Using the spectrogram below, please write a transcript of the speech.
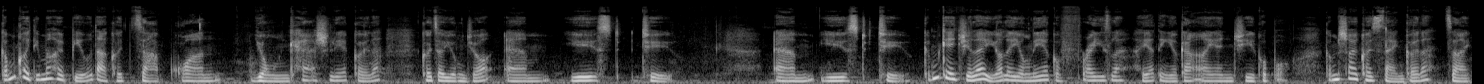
咁佢點樣去表達佢習慣用 cash 呢一句呢？佢就用咗 am used to。 am used to。咁记住咧，如果你用呢一个 phrase 咧，系一定要加 ing 嘅噃。咁所以佢成句咧就系、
